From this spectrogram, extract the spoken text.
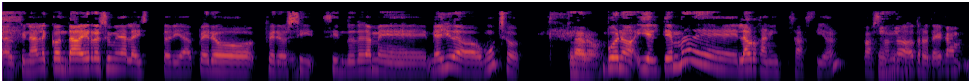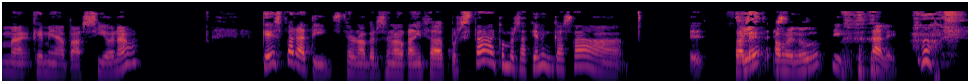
Al final he contado ahí resumida la historia, pero, pero sí, sin duda me, me ha ayudado mucho. Claro. Bueno, y el tema de la organización, pasando a otro tema que me apasiona. ¿Qué es para ti ser una persona organizada? Porque esta conversación en casa. Eh, ¿Sale a menudo? Sí, sale.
